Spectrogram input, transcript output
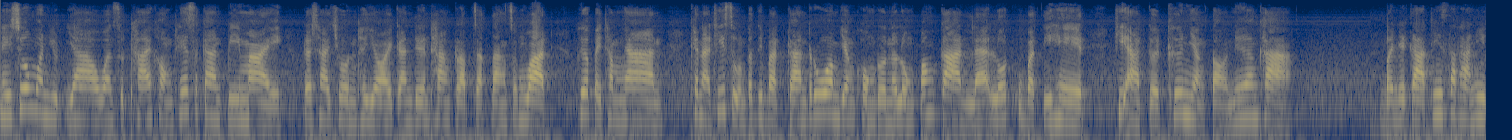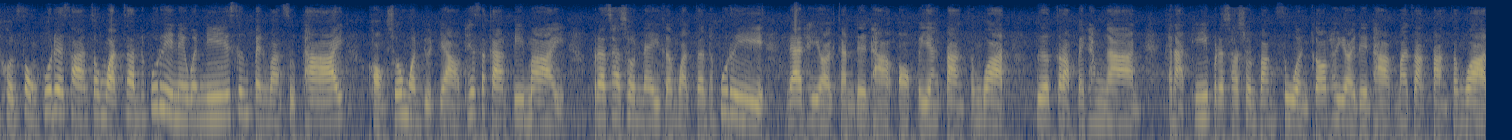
ในช่วงวันหยุดยาววันสุดท้ายของเทศกาลปีใหม่ ประชาชนทยอยการเดินทางกลับจากต่างจังหวัด เพื่อไปทำงาน ขณะที่ศูนย์ปฏิบัติการร่วมยังคงรณรงค์ป้องกัน และลดอุบัติเหตุ ที่อาจเกิดขึ้นอย่างต่อเนื่องค่ะ บรรยากาศที่สถานีขนส่งผู้โดยสารจังหวัดจันทบุรีในวันนี้ ซึ่งเป็นวันสุดท้ายของช่วงวันหยุดยาวเทศกาลปีใหม่ ประชาชนในจังหวัดจันทบุรี ได้ทยอยกันเดินทางออกไปยังต่างจังหวัด เพื่อกลับไปทำงาน ขณะที่ประชาชนบางส่วนก็ทยอยเดินทางมาจากต่างจังหวัด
